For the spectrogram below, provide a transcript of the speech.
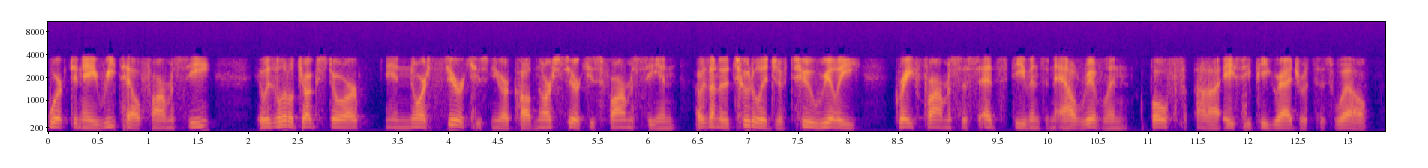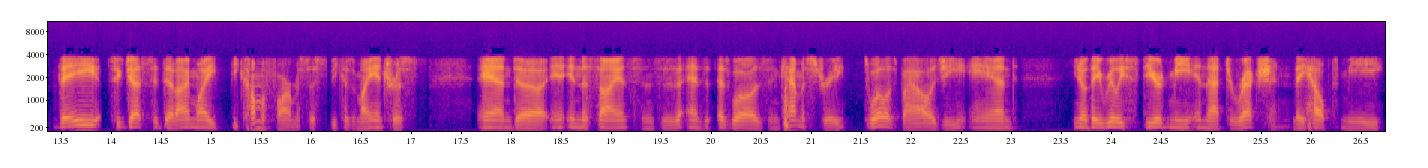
worked in a retail pharmacy. It was a little drugstore in North Syracuse, New York, called North Syracuse Pharmacy, and I was under the tutelage of two really great pharmacists, Ed Stevens and Al Rivlin, both uh, ACP graduates as well. They suggested that I might become a pharmacist because of my interest and uh, in, in the sciences and as well as in chemistry, as well as biology, and you know they really steered me in that direction. They helped me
